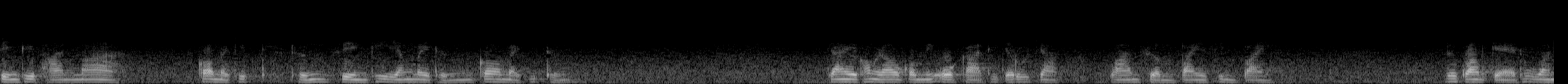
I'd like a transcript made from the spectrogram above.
สิ่งที่ผ่านมาก็ไม่คิดถึงสิ่งที่ยังไม่ถึงก็ไม่คิดถึง ใจของเราก็มีโอกาสที่จะรู้จักความเสื่อมไปสิ้นไปด้วยความแก่ทุกวัน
